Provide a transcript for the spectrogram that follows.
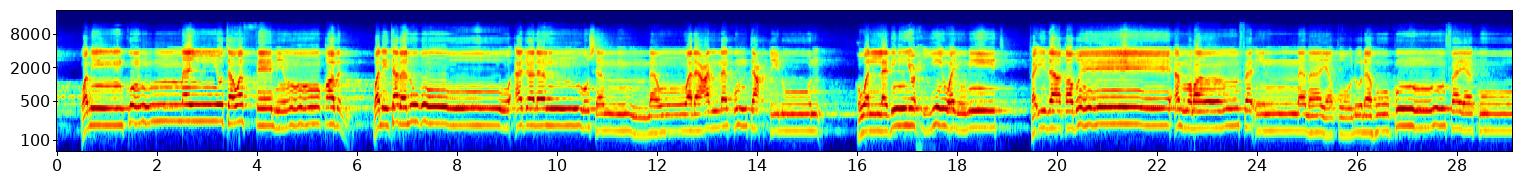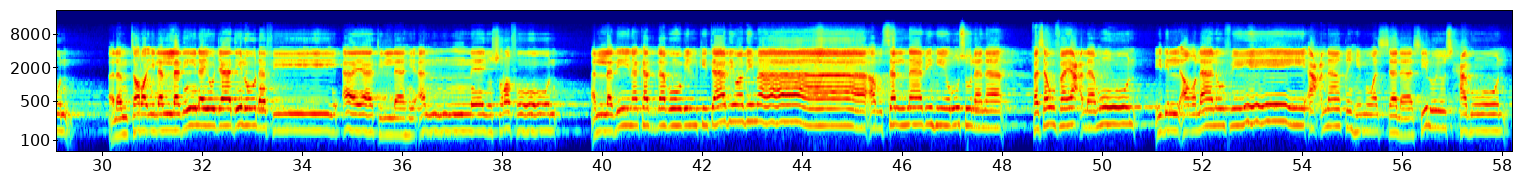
ومنكم من يتوفي من قبل ولتبلغوا أجلا مسمى ولعلكم تعقلون هو الذي يحيي ويميت فإذا قضي أمرا فإنما يقول له كن فيكون ألم تر إلى الذين يجادلون في آيات الله أن يصرفون؟ الذين كذبوا بالكتاب وبما أرسلنا به رسلنا فسوف يعلمون إذ الأغلال في أعناقهم والسلاسل يسحبون.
